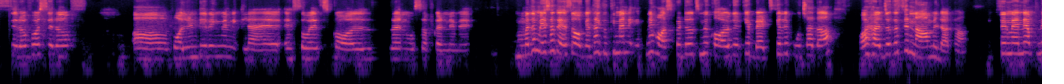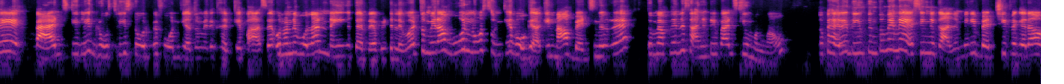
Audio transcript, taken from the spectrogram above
सिर्फ़ और सिर्फ़ वॉल्टियरिंग में निकला है एस ओ एस कॉल वो सब करने में। मतलब मेरे साथ ऐसा हो गया था क्योंकि मैंने इतने हॉस्पिटल्स में कॉल करके बेड्स के लिए पूछा था और हर जगह से नाम मिला था। फिर मैंने अपने पैड्स के लिए ग्रोसरी स्टोर पे फ़ोन किया जो मेरे घर के पास है। उन्होंने बोला, नहीं कर रहे अभी डिलीवर तो मेरा वो नो सुन के हो गया कि ना बेड्स मिल रहे हैं तो मैं अपने लिए सैनिटरी पैड्स क्यों मंगवाऊ? तो पहले दिन दिन तो मैंने ऐसे ही निकाले। मेरी बेडशीट वगैरह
